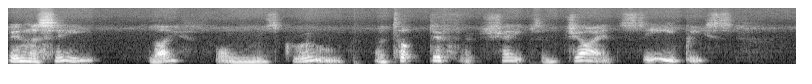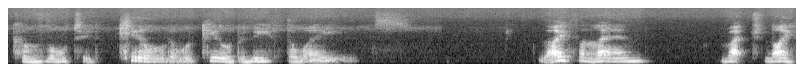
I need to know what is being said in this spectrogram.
In the sea, life forms grew and took different shapes, and giant sea beasts cavorted killed or were killed beneath the waves. Life on land matched life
